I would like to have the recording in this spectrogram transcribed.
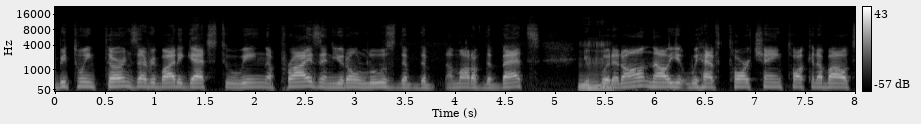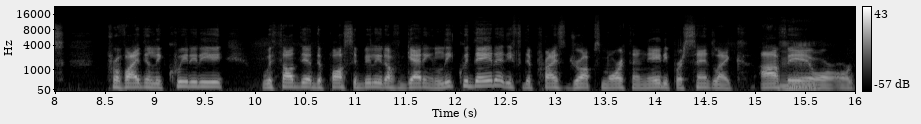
between turns everybody gets to win a prize, and you don't lose the, the amount of the bets you mm-hmm. put it on. Now you, we have Thorchain talking about providing liquidity without the, the possibility of getting liquidated if the price drops more than 80% like Aave mm-hmm. or or,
